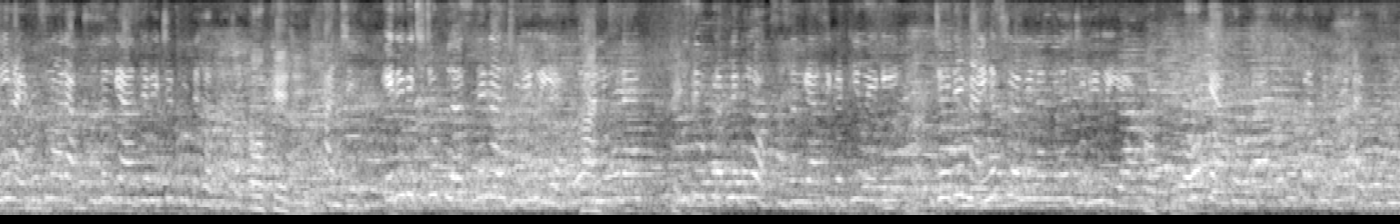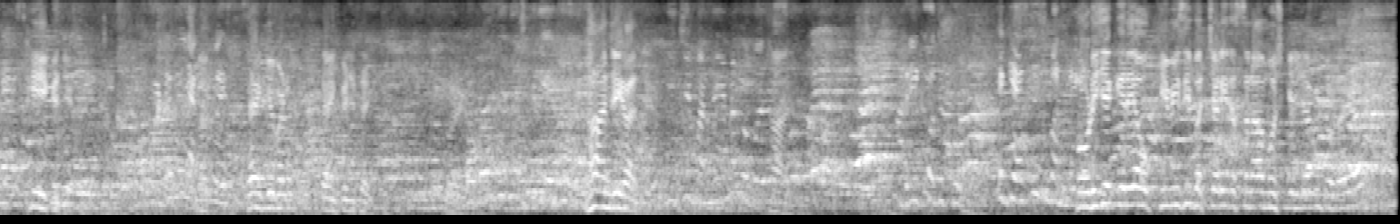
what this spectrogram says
ਪਾਣੀ ਹਾਈਡਰੋਜਨ ਔਰ ਆਕਸੀਜਨ ਗੈਸ ਦੇ ਵਿੱਚ ਟੁੱਟ ਜਾਂਦਾ ਜੀ। ਓਕੇ ਜੀ। ਹਾਂਜੀ। ਇਹਦੇ ਵਿੱਚ ਜੋ ਪਲੱਸ ਦੇ ਨਾਲ ਜੁੜੀ ਹੋਈ ਹੈ ਉਹ ਹਾਂਜੀ। ਐਨੋਡ ਹੈ। ਉਸ ਦੇ ਉੱਪਰ ਆਪਣੇ ਕੋਲ ਆਕਸੀਜਨ ਗੈਸ ਇਕੱਠੀ ਹੋਏਗੀ। ਜੋ ਇਹਦੇ ਮਾਈਨਸ ਟਰਮੀਨਲ ਨਾਲ ਜੁੜੀ ਹੋਈ ਹੈ ਉਹ ਕੈਥੋਡ ਹੈ ਉਹਦੇ ਉੱਪਰ ਆਪਣੇ ਕੋਲ ਹਾਈਡਰੋਜਨ ਗੈਸ ਠੀਕ ਹੈ ਜੀ। ਵਾਟਰ ਦਾ electrolysis thank you madam thank you ਜੀ ਥੈਂਕ ਯੂ ਬਬਲਸ ਦੇ ਵਿੱਚ ਕ੍ਰੀਏਟ ਹੋ ਰਹੇ ਹਾਂਜੀ ਹਾਂਜੀ। ਨੀਚੇ ਬਣ ਰਹੇ ਨਾ ਬਬਲਸ ਹਾਂ ਬ੍ਰਿਕ ਉਹ ਦੇਖੋ। ਇਹ ਗੈਸਸ ਬਣ ਰਹੇ ਥੋੜੀ ਜਿਹੀ ਕਿਰਿਆ ਔਖੀ ਵੀ ਸੀ ਬੱਚੇ ਲਈ ਦੱਸਣਾ ਮੁਸ਼ਕਿਲ ਜਿਹਾ ਵੀ ਥੋੜਾ ਜਿਹਾ।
